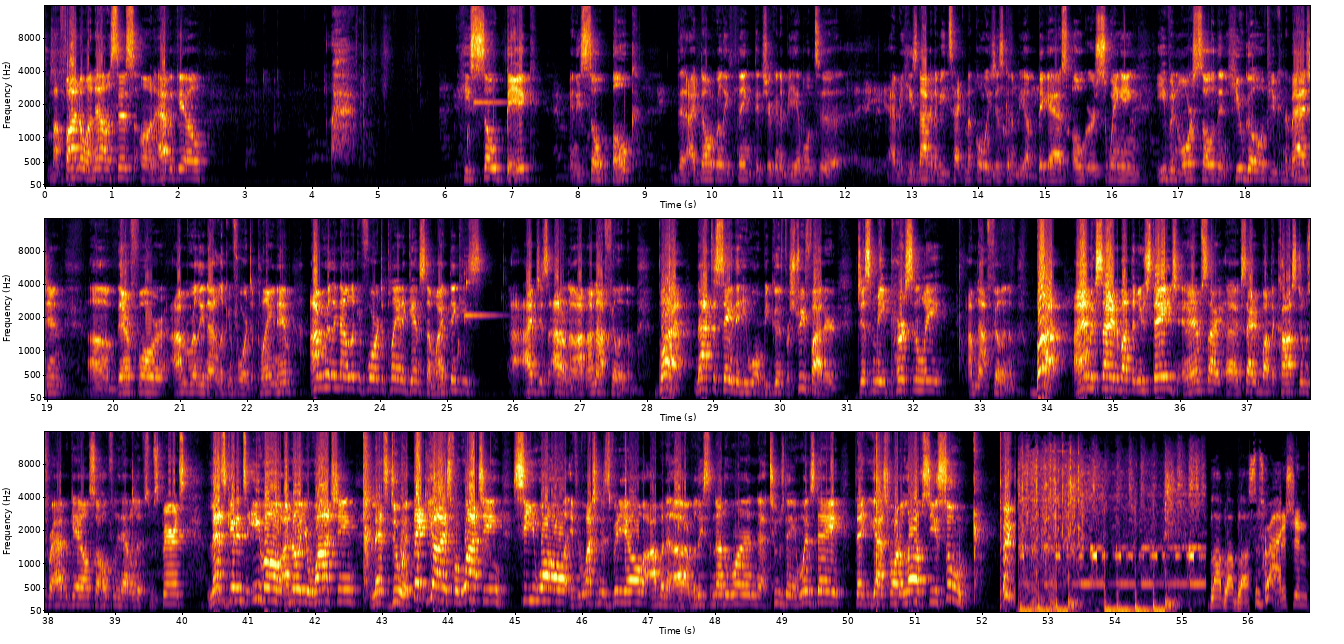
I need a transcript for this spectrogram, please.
my final analysis on Abigail. He's so big and he's so bulk that I don't really think that you're going to be able to. I mean, he's not going to be technical. He's just going to be a big ass ogre swinging, even more so than Hugo, if you can imagine. Um, therefore, I'm really not looking forward to playing him. I'm really not looking forward to playing against him. I think he's. I just, I don't know. I'm, I'm not feeling him. But not to say that he won't be good for Street Fighter. Just me personally, I'm not feeling them. But I am excited about the new stage, and I am uh, excited about the costumes for Abigail, so hopefully that'll lift some spirits. Let's get into Evo. I know you're watching. Let's do it. Thank you guys for watching. See you all. If you're watching this video, I'm going to uh, release another one uh, Tuesday and Wednesday. Thank you guys for all the love. See you soon. Peace. Blah, blah, blah. Subscribe. Mission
